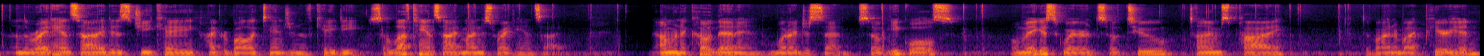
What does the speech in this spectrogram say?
And then the right-hand side is gk hyperbolic tangent of kd. So left-hand side minus right-hand side. Now I'm going to code that in, what I just said. So equals omega squared, so 2 times pi divided by period,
